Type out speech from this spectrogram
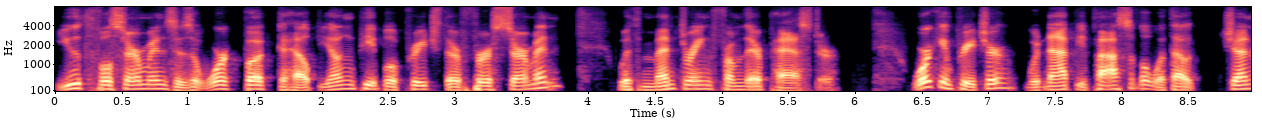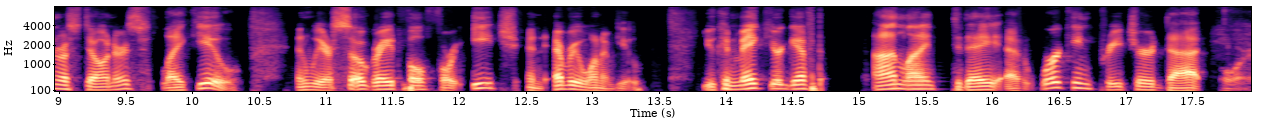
Youthful Sermons is a workbook to help young people preach their first sermon with mentoring from their pastor. Working Preacher would not be possible without generous donors like you, and we are so grateful for each and every one of you. You can make your gift online today at workingpreacher.org.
